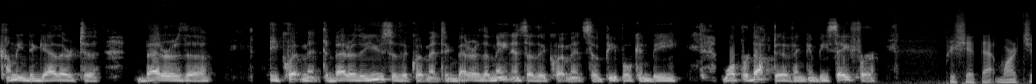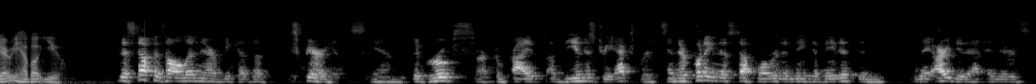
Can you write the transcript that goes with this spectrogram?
coming together to better the equipment, to better the use of the equipment, to better the maintenance of the equipment so people can be more productive and can be safer. Appreciate that, Mark. Jerry, how about you? The stuff is all in there because of experience, and the groups are comprised of the industry experts, and they're putting this stuff forward, and they debate it and they argue that, and there's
